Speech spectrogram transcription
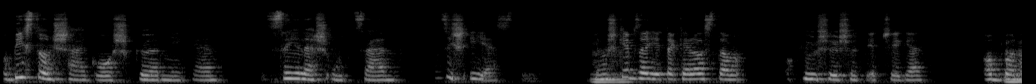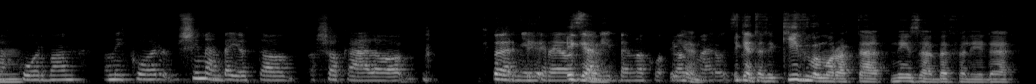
a biztonságos környéken, széles utcán, ez is ijesztő. De most mhm. képzeljétek el azt a, a külső sötétséget abban uh-huh. a mhm. korban, amikor simán bejött a, a sakál a környékre, a igen, szemétben lak, igen, lakmározni. Igen, tehát kívül maradtál, nézel befelé, de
